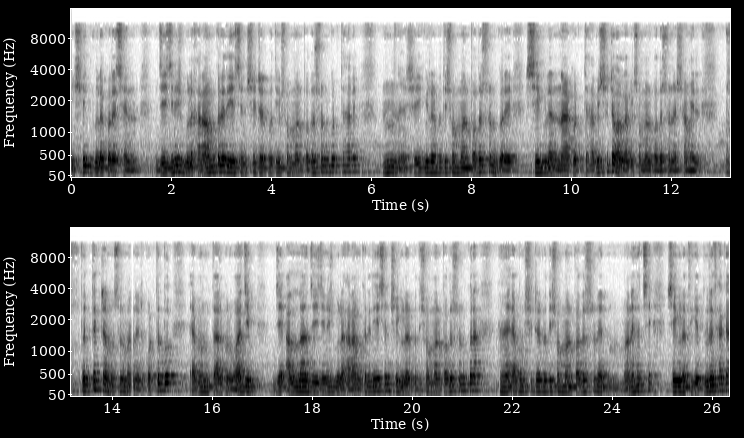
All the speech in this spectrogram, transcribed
নিষেধগুলো করেছেন, যে জিনিসগুলো হারাম করে দিয়েছেন, সেটার প্রতি সম্মান প্রদর্শন করতে হবে। সেইগুলোর প্রতি সম্মান প্রদর্শন করে সেগুলা না করতে হবে, সেটাও আল্লাহকে সম্মান প্রদর্শনের সামিল। প্রত্যেকটা মুসলমানের কর্তব্য এবং তারপর ওয়াজিব যে আল্লাহ যে জিনিসগুলো হারাম করে দিয়েছেন সেগুলোর প্রতি সম্মান প্রদর্শন করা হ্যাঁ এবং সেটার প্রতি সম্মান প্রদর্শনের মানে হচ্ছে সেগুলো থেকে দূরে থাকা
